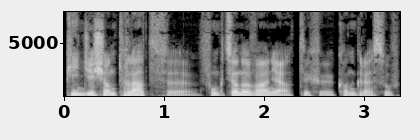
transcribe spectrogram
50 lat e, funkcjonowania tych e, kongresów.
